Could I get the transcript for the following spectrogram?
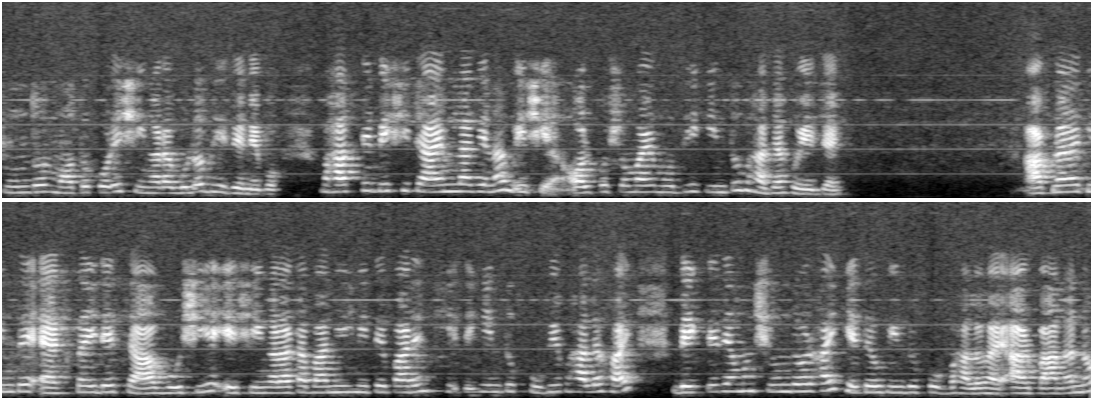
সুন্দর মতো করে সিঙ্গারাগুলো ভেজে নেব। ভাজতে বেশি টাইম লাগে না, বেশি অল্প সময়ের মধ্যেই কিন্তু ভাজা হয়ে যায়। আপনারা কিন্তু এক সাইডে চা বসিয়ে এই সিঙ্গারাটা বানিয়ে নিতে পারেন, খেতে কিন্তু খুবই ভালো হয়। দেখতে যেমন সুন্দর হয়, খেতেও কিন্তু খুব ভালো হয়। আর বানানো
